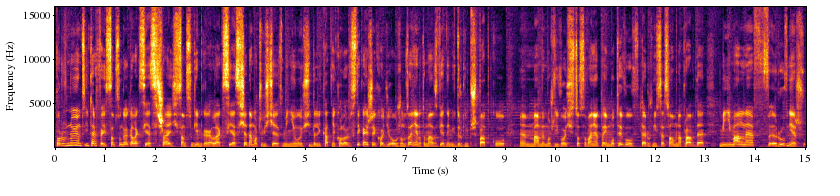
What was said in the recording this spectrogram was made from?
Porównując interfejs Samsunga Galaxy S6 z Samsungiem Galaxy S7, oczywiście zmieniły się delikatnie kolorystyka, jeżeli chodzi o urządzenie, natomiast w jednym i w drugim przypadku e, mamy możliwość stosowania tutaj motywów, te różnice są naprawdę minimalne, również w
